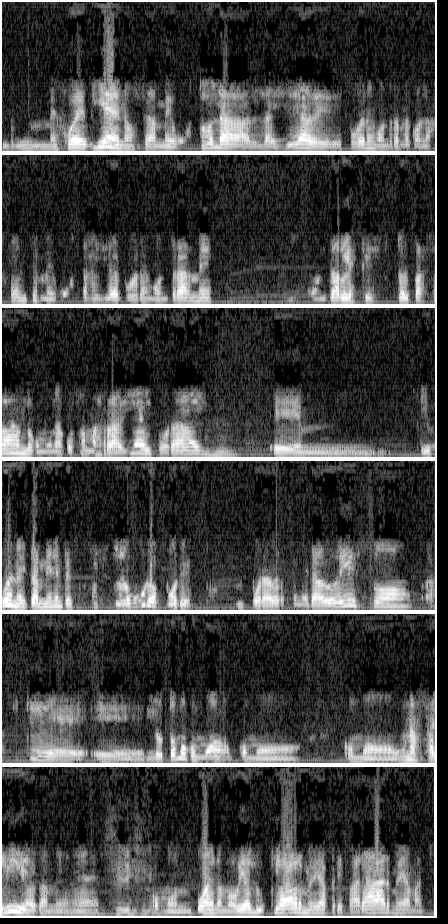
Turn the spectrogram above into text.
me fue bien, o sea, me gustó la, la idea de poder encontrarme con la gente, me gusta la idea de poder encontrarme y contarles qué estoy pasando, como una cosa más radial por ahí. Eh, y bueno, y también empecé a hacer laburo por, por haber generado eso, así que eh, lo tomo como, como, como una salida también, ¿eh? Sí. como, bueno, me voy a luquear, me voy a preparar, me voy a maquillar,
